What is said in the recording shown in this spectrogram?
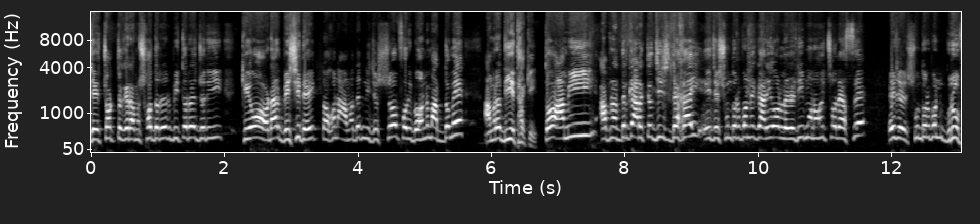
যে চট্টগ্রাম সদরের ভিতরে যদি কেউ অর্ডার বেশি দেয়, তখন আমাদের নিজস্ব পরিবহনের মাধ্যমে আমরা দিয়ে থাকি। তো আমি আপনাদেরকে আরেকটা জিনিস দেখাই, এই যে সুন্দরবনের গাড়ি অলরেডি মনে হয় চলে আসছে। এই যে সুন্দরবন গ্রুপ,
